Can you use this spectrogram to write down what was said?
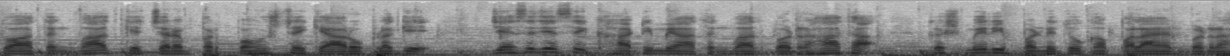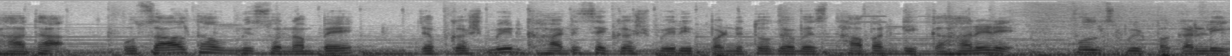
तो आतंकवाद के चरम पर पहुँचने के आरोप लगे। जैसे जैसे घाटी में आतंकवाद बढ़ रहा था, कश्मीरी पंडितों का पलायन बढ़ रहा था। वो साल था उन्नीस सौ नब्बे, जब कश्मीर घाटी से कश्मीरी पंडितों के विस्थापन की कहानी ने फुल स्पीड पकड़ ली।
